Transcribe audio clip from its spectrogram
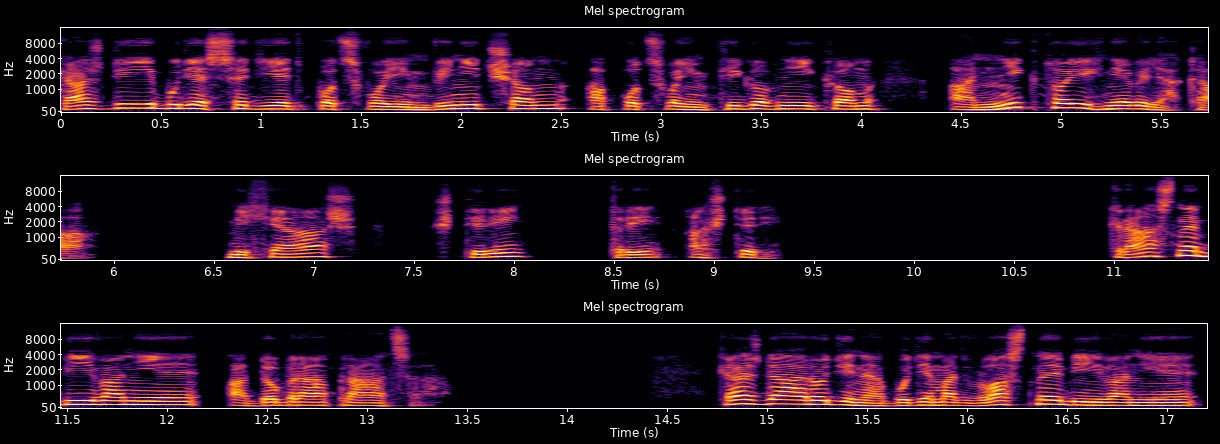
Každý bude sedieť pod svojim viničom a pod svojim figovníkom a nikto ich nevyľaká. Micháš 4, 3 a 4 Krásne bývanie a dobrá práca. Každá rodina bude mať vlastné bývanie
